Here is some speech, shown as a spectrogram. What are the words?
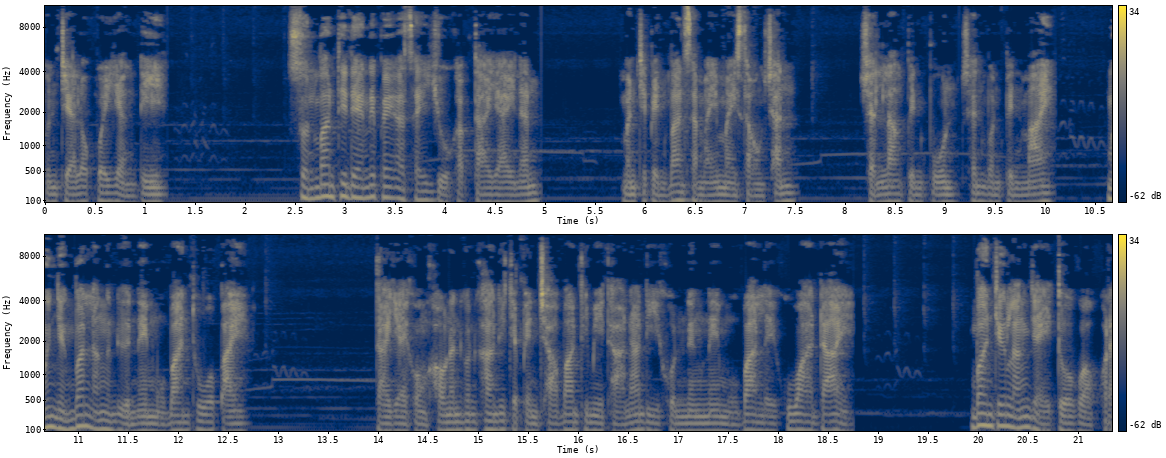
กุญแจล็อกไว้อย่างดี ส่วนบ้านที่แดงได้ไปอาศัยอยู่กับตายายนั้น มันจะเป็นบ้านสมัยใหม่สองชั้น ชั้นล่างเป็นปูน ชั้นบนเป็นไม้ เหมือนอย่างบ้านหลังอื่นๆในหมู่บ้านทั่วไป ตายายของเขานั้นค่อนข้างที่จะเป็นชาวบ้านที่มีฐานะดีคนหนึ่งในหมู่บ้านเลยก็ว่าได้ บ้านจึงหลังใหญ่ตัวกว่าใคร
